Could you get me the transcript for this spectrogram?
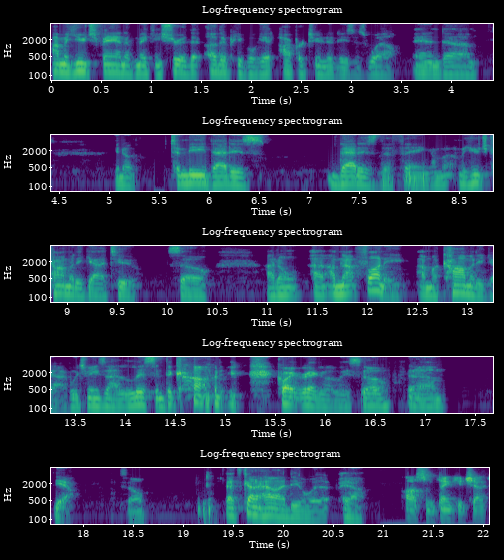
I'm a huge fan of making sure that other people get opportunities as well. And, um, you know, to me, that is, that is the thing. I'm a, I'm a huge comedy guy too. So, I don't, I'm not funny. I'm a comedy guy, which means I listen to comedy quite regularly. So, um, yeah. So that's kind of how I deal with it. Yeah. Awesome. Thank you, Chuck.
